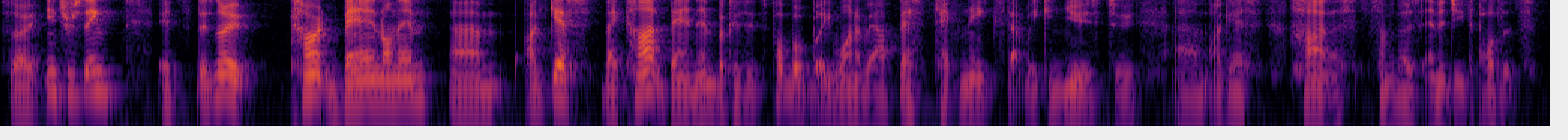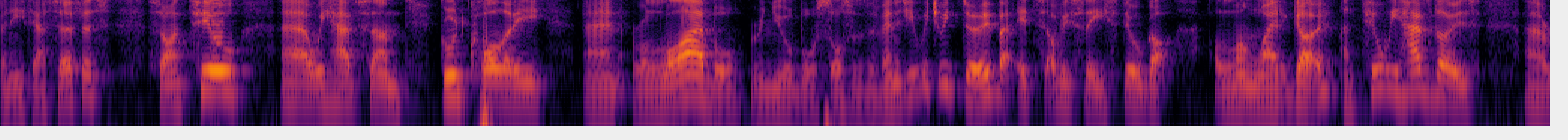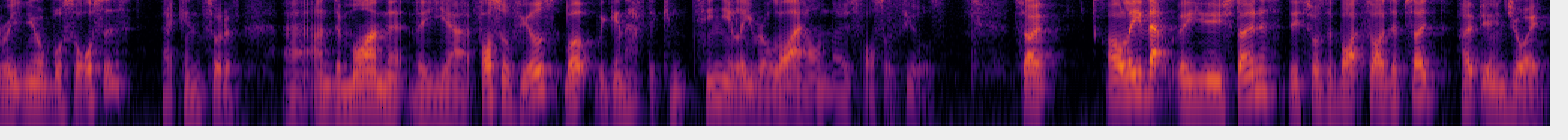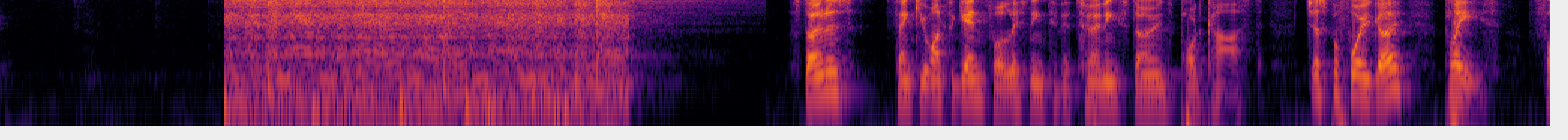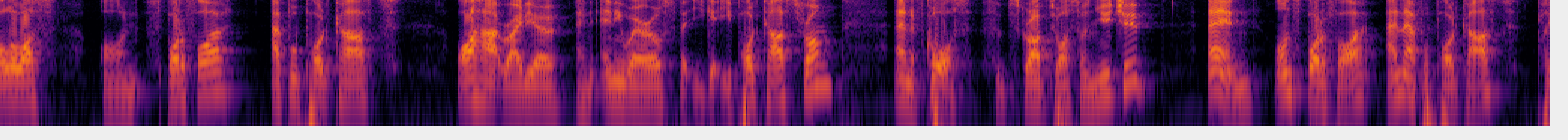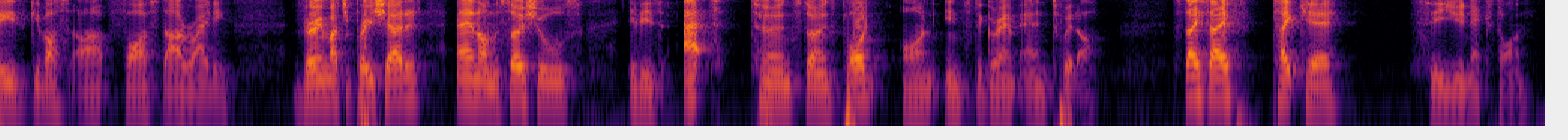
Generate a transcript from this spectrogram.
So interesting. It's there's no current ban on them. Um, I guess they can't ban them because it's probably one of our best techniques that we can use to, um, I guess, harness some of those energy deposits beneath our surface. So until uh, we have some good quality and reliable renewable sources of energy, which we do, but it's obviously still got a long way to go. Until we have those uh, renewable sources that can sort of uh, undermine the, the uh, fossil fuels, well, we're going to have to continually rely on those fossil fuels. So I'll leave that with you, stoners. This was a bite sized episode. Hope you enjoyed. Stoners, thank you once again for listening to the Turning Stones podcast. Just before you go, please follow us on Spotify, Apple Podcasts, iHeartRadio, and anywhere else that you get your podcasts from. And of course, subscribe to us on YouTube and on Spotify and Apple Podcasts. Please give us a five star rating. Very much appreciated. And on the socials, it is at Turnstones Pod on Instagram and Twitter. Stay safe, take care, see you next time.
